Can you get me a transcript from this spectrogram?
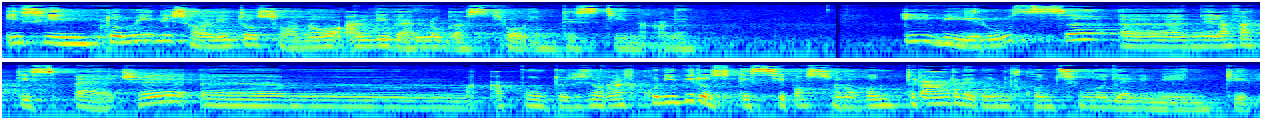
i sintomi di solito sono a livello gastrointestinale. I virus, eh, nella fattispecie, ehm, appunto ci sono alcuni virus che si possono contrarre con il consumo di alimenti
